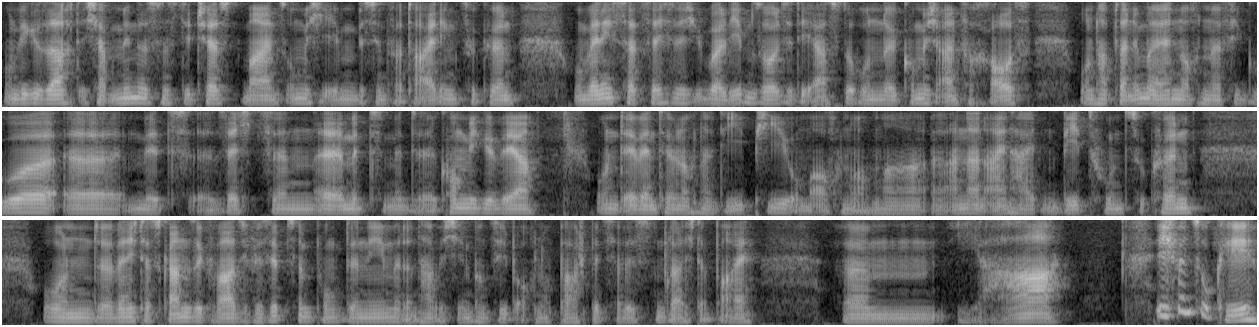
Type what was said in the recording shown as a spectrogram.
Und wie gesagt, ich habe mindestens die Chest Mines, um mich eben ein bisschen verteidigen zu können. Und wenn ich es tatsächlich überleben sollte, die erste Runde, komme ich einfach raus und habe dann immerhin noch eine Figur äh, mit 16, äh, mit, mit äh, Kombigewehr und eventuell noch eine DP, um auch nochmal äh, anderen Einheiten wehtun zu können. Und äh, wenn ich das Ganze quasi für 17 Punkte nehme, dann habe ich im Prinzip auch noch ein paar Spezialisten gleich dabei. Ähm, ja, ich finde es okay.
